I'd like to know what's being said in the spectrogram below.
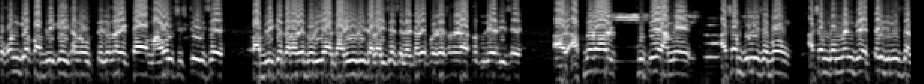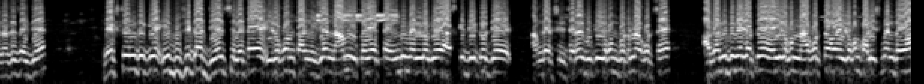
তখন গিয়ে পাবলিকে এখানে উত্তেজনার একটা মাহল সৃষ্টি হয়েছে পাবলিকে তারারে ধরিয়া গাড়ি উড়ি জ্বালাইছে ছেলেটারে প্রশাসনের হাতে তুলিয়া দিছে। আর আপনারা থ্রুতে আমি আসাম পুলিশ এবং আসাম গভর্নমেন্টের একটাই জিনিস জানাতে চাই যে নেক্সট টাইম থেকে এই দোষীটা যে ছেলেটা এরকম তার নিজের নাম লুকাইয়া একটা হিন্দু মেয়ের লোকে আজকে ডেটও যে আমরা শিলচরের বুকে এরকম ঘটনা করছে আগামী দিনে যাতে এইরকম না করতে পারে এরকম পানিশমেন্ট দেওয়া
